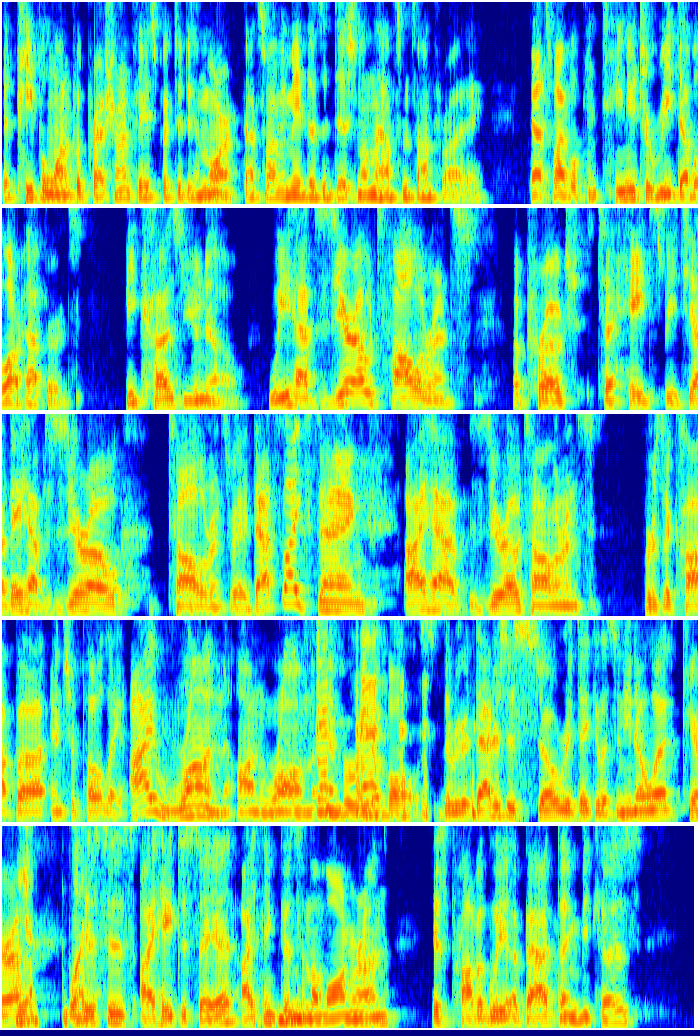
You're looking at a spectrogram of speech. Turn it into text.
that people want to put pressure on Facebook to do more. That's why we made those additional announcements on Friday. That's why we'll continue to redouble our efforts because you know we have zero tolerance approach to hate speech. Yeah, they have zero tolerance for hate. That's like saying I have zero tolerance for and Chipotle. I run on rum and burrito bowls. The, that is just so ridiculous. And you know what, Kara? Yeah. What? This is, I hate to say it, I think this mm-hmm. in the long run is probably a bad thing because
